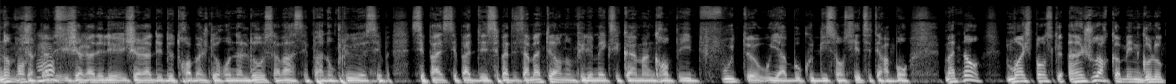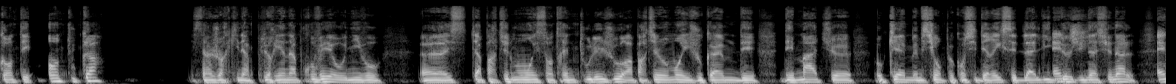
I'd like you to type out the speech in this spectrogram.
Non, mais j'ai regardé, j'ai regardé, les- j'ai regardé deux trois matchs de Ronaldo, ça va, c'est pas non plus, c'est c'est pas c'est pas des c'est pas des amateurs non plus les mecs, c'est quand même un grand pays de foot où il y a beaucoup de licenciés, etc. Bon, maintenant, moi je pense qu'un joueur comme N'Golo Kanté, en tout cas, c'est un joueur qui n'a plus rien à prouver au niveau. Euh, à partir du moment où il s'entraîne tous les jours, à partir du moment où il joue quand même des des matchs, euh, ok, même si on peut considérer que c'est de la Ligue 2 NJ. du national. NJ,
